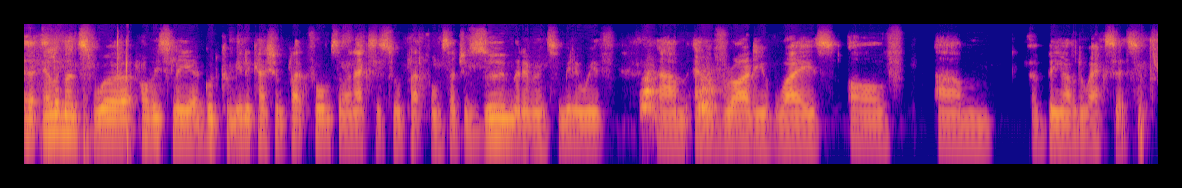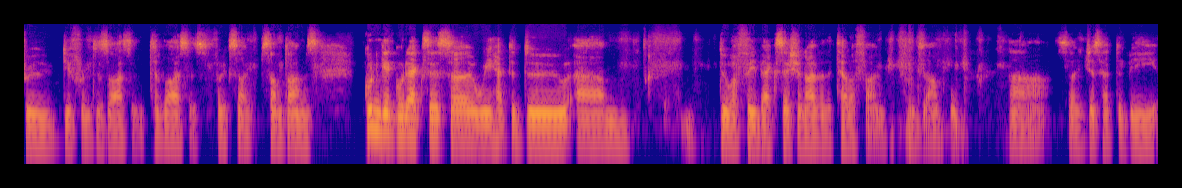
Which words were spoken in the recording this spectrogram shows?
uh, elements were obviously a good communication platform, so an access to a platform such as Zoom that everyone's familiar with, um, and a variety of ways of um, being able to access through different devices. For example, sometimes couldn't get good access, so we had to do um, do a feedback session over the telephone, for example. Uh, so just had to be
